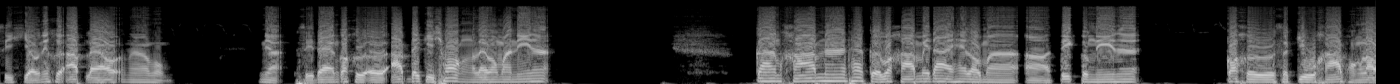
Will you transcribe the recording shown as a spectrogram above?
สีเขียวนี่คืออัพแล้วนะครับผม เนี่ย สีแดงก็คือเอออัพได้กี่ช่องอะไรประมาณนี้นะการคราฟนะ ถ้าเกิดว่าคราฟไม่ได้ให้เรามาอ่าติ๊กตรงนี้นะ ก็คือสกิลคราฟของเรา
